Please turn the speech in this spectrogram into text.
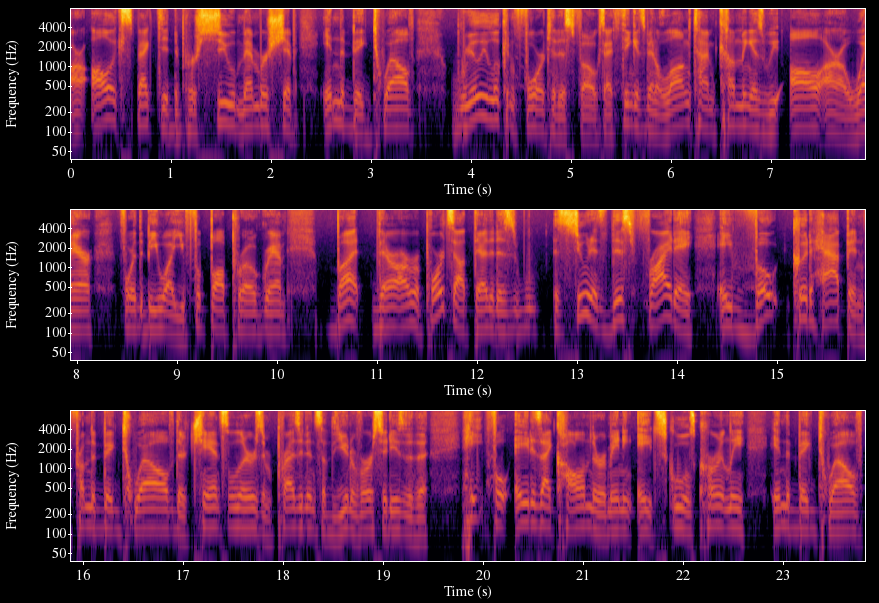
are all expected to pursue membership in the Big 12. Really looking forward to this, folks. I think it's been a long time coming, as we all are aware, for the BYU football program. But there are reports out there that as, as soon as this Friday, a vote could happen from the Big 12, their chancellors and presidents of the universities, of the hateful eight, as I call them, the remaining eight schools currently in the Big 12.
